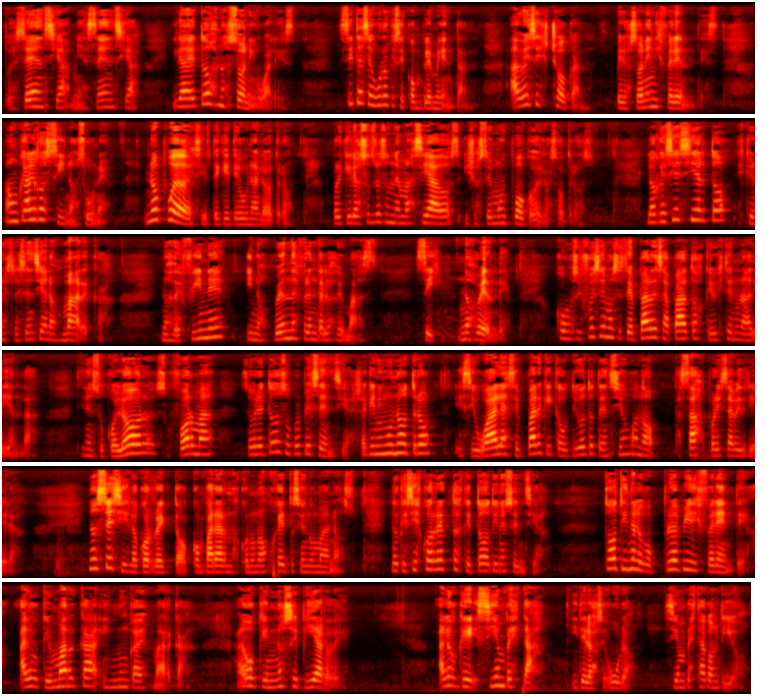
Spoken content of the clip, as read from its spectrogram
Tu esencia, mi esencia y la de todos no son iguales. Sí te aseguro que se complementan. A veces chocan, pero son indiferentes. Aunque algo sí nos une. No puedo decirte que te une al otro, porque los otros son demasiados y yo sé muy poco de los otros. Lo que sí es cierto es que nuestra esencia nos marca, nos define y nos vende frente a los demás. Sí, nos vende, como si fuésemos ese par de zapatos que viste en una tienda. Tienen su color, su forma, sobre todo su propia esencia, ya que ningún otro es igual a ese par que cautivó tu atención cuando pasabas por esa vidriera. No sé si es lo correcto compararnos con un objeto siendo humanos. Lo que sí es correcto es que todo tiene esencia. Todo tiene algo propio y diferente, algo que marca y nunca desmarca, algo que no se pierde, algo que siempre está, y te lo aseguro, siempre está contigo.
